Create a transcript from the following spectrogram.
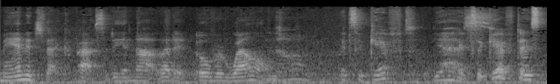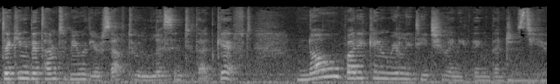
manage that capacity and not let it overwhelm? No, it's a gift. Yes. It's a gift. And taking the time to be with yourself to listen to that gift. Nobody can really teach you anything than just you.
